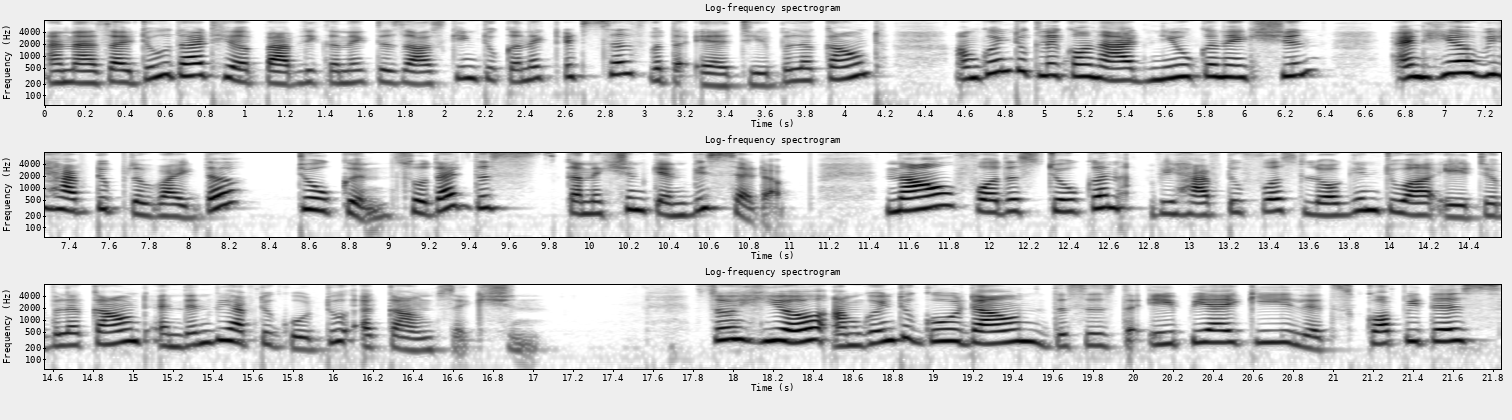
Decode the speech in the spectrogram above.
and as I do that here, Pabbly Connect is asking to connect itself with the Airtable account. I'm going to click on add new connection and here we have to provide the token so that this connection can be set up. Now for this token, we have to first log into our Airtable account and then we have to go to account section. So here I'm going to go down. This is the API key. Let's copy this.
